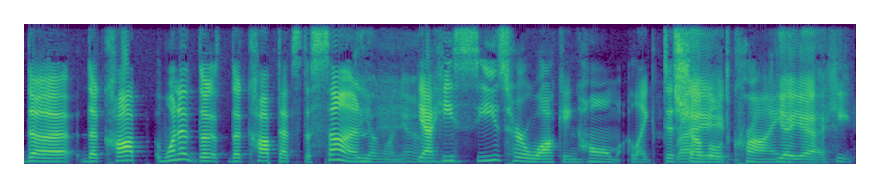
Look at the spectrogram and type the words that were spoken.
the the cop, one of the the cop that's the son, The young one, yeah. Mm-hmm. yeah, he sees her walking home like disheveled, Right. crying. Yeah, yeah. He,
